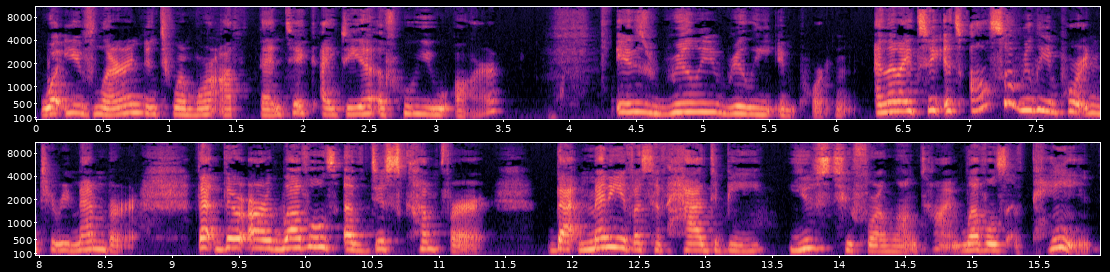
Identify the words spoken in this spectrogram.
what you've learned into a more authentic idea of who you are is really, really important. And then I'd say it's also really important to remember that there are levels of discomfort that many of us have had to be used to for a long time, levels of pain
